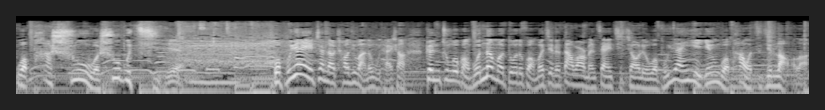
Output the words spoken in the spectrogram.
我怕输，我输不起。我不愿意站到超级碗的舞台上，跟中国广播那么多的广播界的大腕们在一起交流。我不愿意，因为我怕我自己老了。”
